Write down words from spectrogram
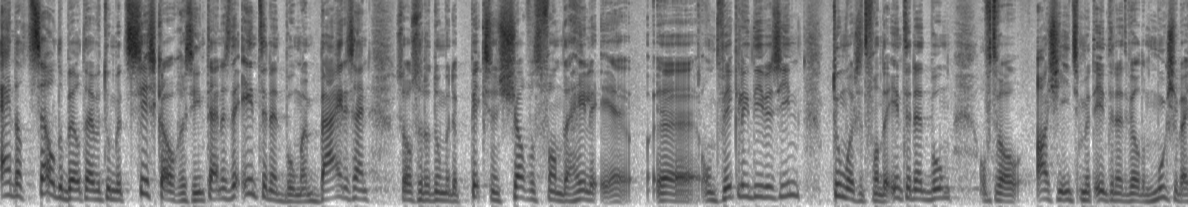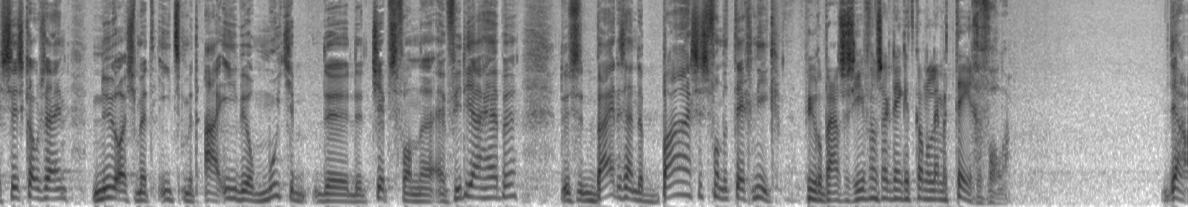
En datzelfde beeld hebben we toen met Cisco gezien tijdens de internetboom. En beide zijn, zoals we dat noemen, de picks en shovels van de hele uh, uh, ontwikkeling die we zien. Toen was het van de internetboom. Oftewel, als je iets met internet wilde, moest je bij Cisco zijn. Nu, als je met iets met AI wil, moet je de, de chips van uh, Nvidia hebben. Dus beide zijn de basis van de techniek. Puur op basis hiervan zou ik denken, het kan alleen maar tegenvallen. Ja,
